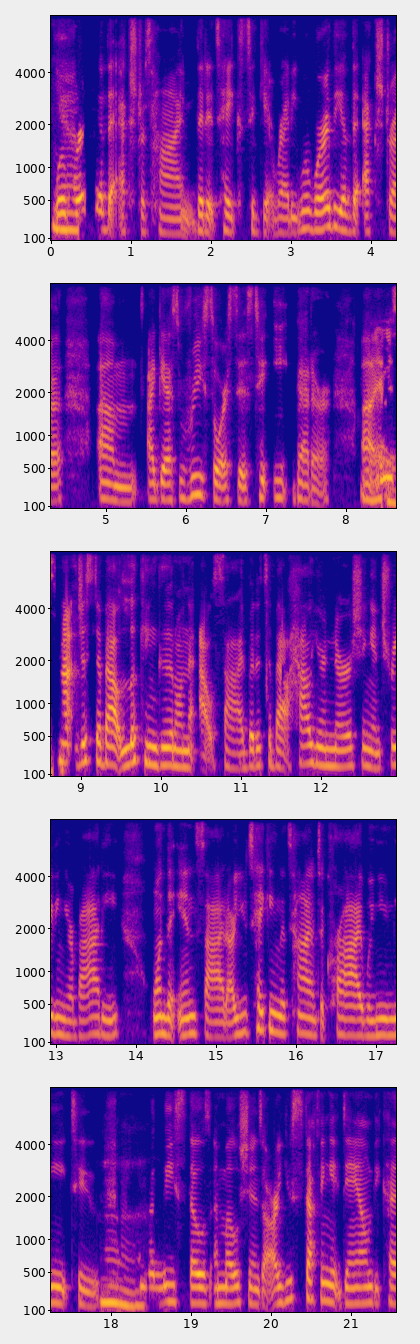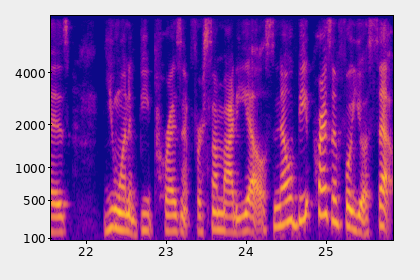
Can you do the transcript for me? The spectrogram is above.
We're Yeah. worthy of the extra time that it takes to get ready. We're worthy of the extra, um, I guess, resources to eat better. Uh, and it's not just about looking good on the outside, but it's about how you're nourishing and treating your body on the inside. Are you taking the time to cry when you need to? Mm. release those emotions or are you stuffing it down because you want to be present for somebody else no be present for yourself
